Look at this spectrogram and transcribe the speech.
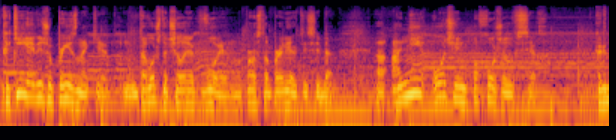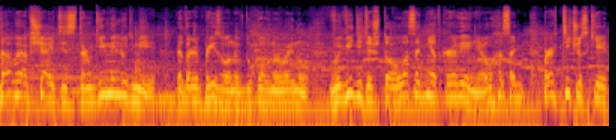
Какие я вижу признаки того, что человек воин? Вот просто проверьте себя. А, они очень похожи у всех. Когда вы общаетесь с другими людьми, которые призваны в духовную войну, вы видите, что у вас одни откровения, у вас практически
